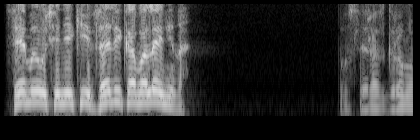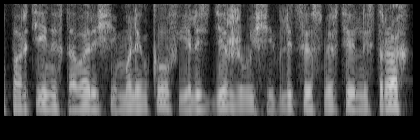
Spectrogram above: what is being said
Все мы ученики великого Ленина. После разгрома партийных товарищей Маленков, еле сдерживающий в лице смертельный страх,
